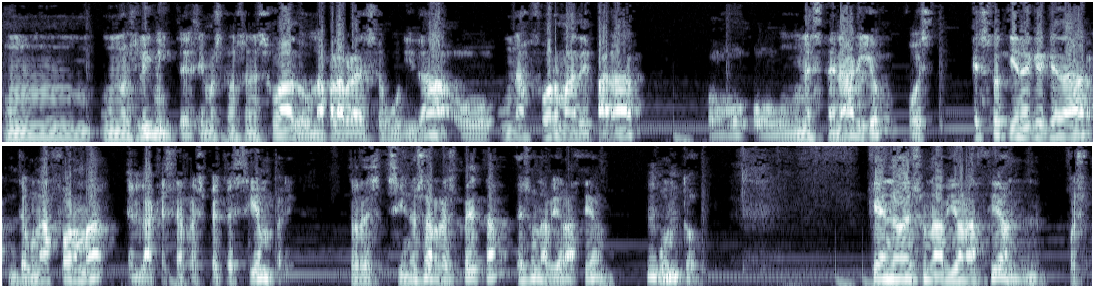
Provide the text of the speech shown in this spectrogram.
unos límites y hemos consensuado una palabra de seguridad o una forma de parar o, o un escenario, pues esto tiene que quedar de una forma en la que se respete siempre. Entonces, si no se respeta, es una violación. Punto. ¿Qué no es una violación? Pues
